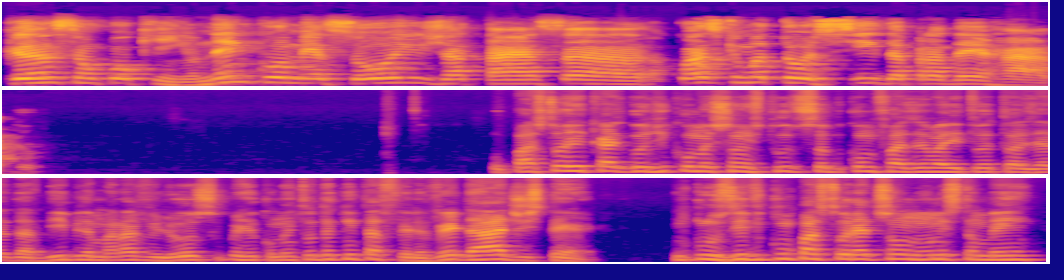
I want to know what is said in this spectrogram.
cansa um pouquinho. Nem começou e já está essa quase que uma torcida para dar errado. O pastor Ricardo Godin começou um estudo sobre como fazer uma leitura atualizada da Bíblia, maravilhoso, super recomendo toda quinta-feira. Verdade, Esther. Inclusive com o pastor Edson Nunes também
